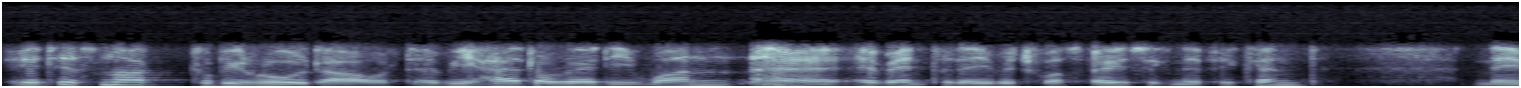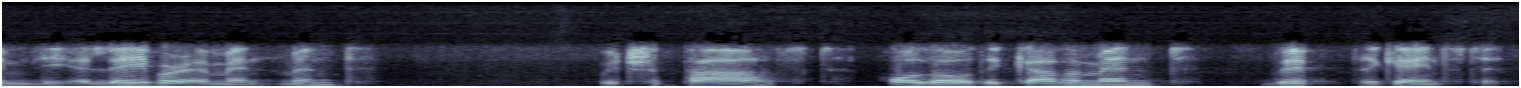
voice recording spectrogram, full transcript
It is not to be ruled out. We had already one event today which was very significant, namely a Labour amendment which passed, although the government whipped against it.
